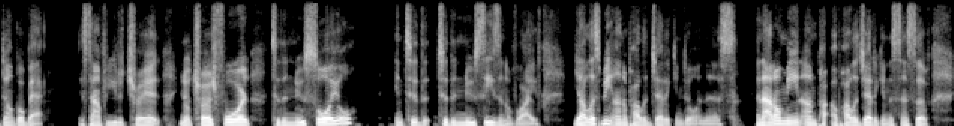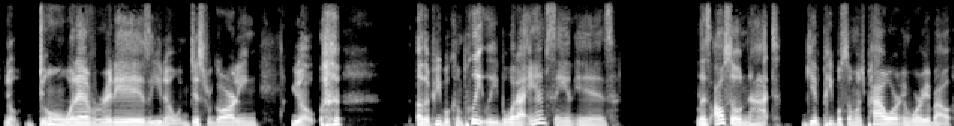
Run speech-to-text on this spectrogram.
don't go back it's time for you to tread, you know, trudge forward to the new soil into the to the new season of life. Yeah, let's be unapologetic in doing this. And I don't mean unapologetic in the sense of, you know, doing whatever it is, you know, disregarding, you know, other people completely. But what I am saying is let's also not give people so much power and worry about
